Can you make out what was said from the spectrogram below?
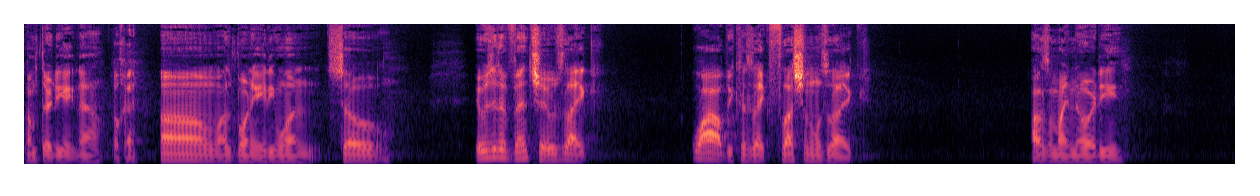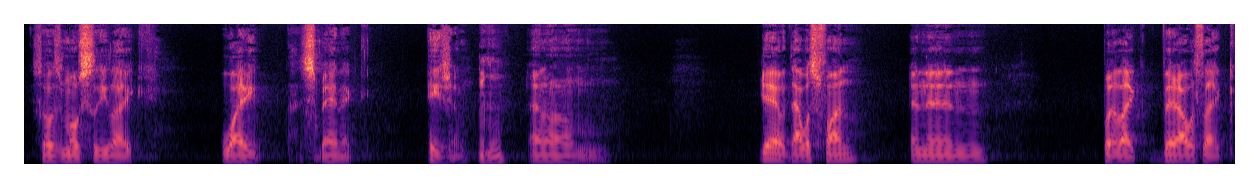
I'm 38 now. Okay. Um, I was born in '81, so it was an adventure. It was like wow because like Flushing was like I was a minority, so it was mostly like white, Hispanic, Asian, and um, yeah, that was fun. And then, but like there, I was like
